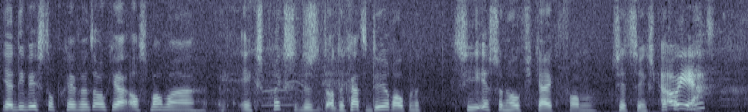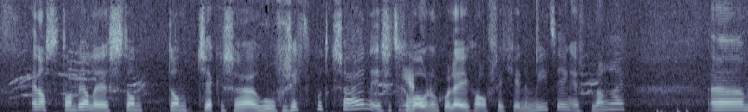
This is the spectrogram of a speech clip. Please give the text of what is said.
ja, die wist op een gegeven moment ook, ja, als mama in gesprek zit, dus dan gaat de deur open, dan zie je eerst een hoofdje kijken van, zit ze in gesprek Oh, of ja. niet? En als het dan wel is, dan, dan checken ze hoe voorzichtig moet ik zijn. Is het Ja. gewoon een collega of zit je in een meeting? Is het belangrijk? Ehm,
